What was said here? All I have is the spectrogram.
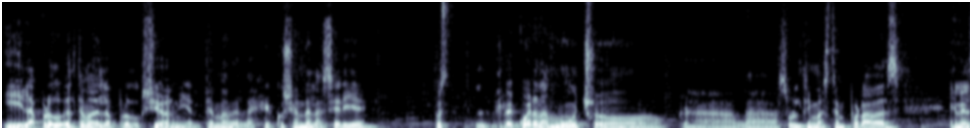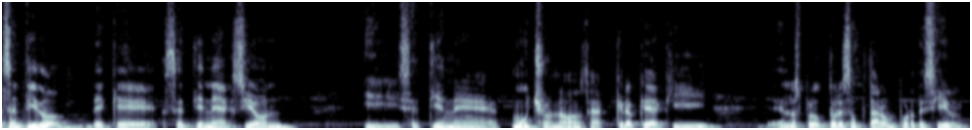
Y el tema de la producción y el tema de la ejecución de la serie recuerda mucho a las últimas temporadas en el sentido de que se tiene acción y se tiene mucho, ¿no? O sea, creo que aquí eh, los productores optaron por decir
